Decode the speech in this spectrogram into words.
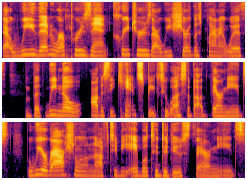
that we then represent creatures that we share this planet with, but we know obviously can't speak to us about their needs, but we are rational enough to be able to deduce their needs.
